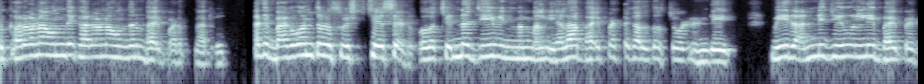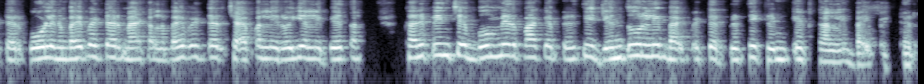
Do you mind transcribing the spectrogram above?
ఇప్పుడు కరోనా ఉంది కరోనా ఉందని భయపడుతున్నారు. అది భగవంతుడు సృష్టి చేశాడు. ఒక చిన్న జీవిని మిమ్మల్ని ఎలా భయపెట్టగలదో చూడండి. మీరు అన్ని జీవుల్ని భయపెట్టారు కోళ్ళని భయపెట్టారు మేకల్ని భయపెట్టారు చేపల్ని రొయ్యల్ని పీతలు కనిపించే భూమి మీద పాకే ప్రతి జంతువుల్ని భయపెట్టారు ప్రతి క్రిమికీటకాలని భయపెట్టారు.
